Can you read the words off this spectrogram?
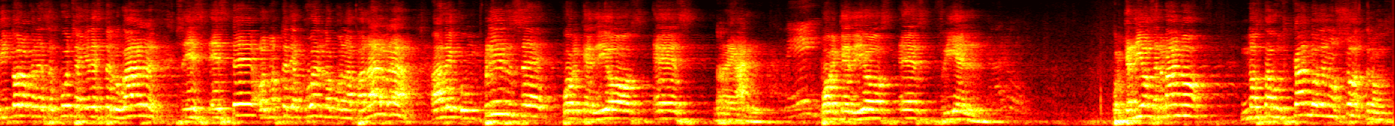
y todo lo que nos escucha en este lugar, si esté o no esté de acuerdo con la palabra, ha de cumplirse porque Dios es real. Porque Dios es fiel. Porque Dios, hermano, no está buscando de nosotros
